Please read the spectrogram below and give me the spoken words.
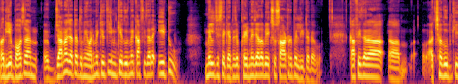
और ये बहुत ज़्यादा जाना जाता है दुनिया भर में, क्योंकि इनके दूध में काफ़ी ज़्यादा ए टू मिल जिसे कहते हैं, जब खरीदने जाए तो अभी एक सौ साठ रुपये लीटर है वो। काफ़ी ज़्यादा अच्छा दूध की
